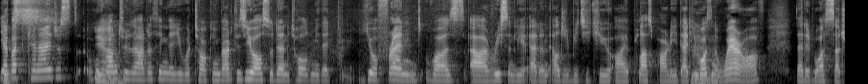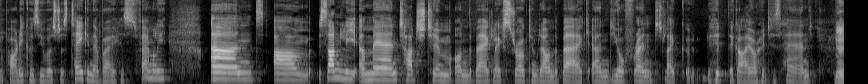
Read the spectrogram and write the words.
Yeah, but can I just hook Yeah. on to the other thing that you were talking about? Because you also then told me that your friend was uh, recently at an LGBTQI plus party that he wasn't Mm-hmm. aware of, that it was such a party because he was just taken there by his family. And um, suddenly a man touched him on the back, like stroked him down the back, and your friend like uh, hit the guy or hit his hand. Yeah,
